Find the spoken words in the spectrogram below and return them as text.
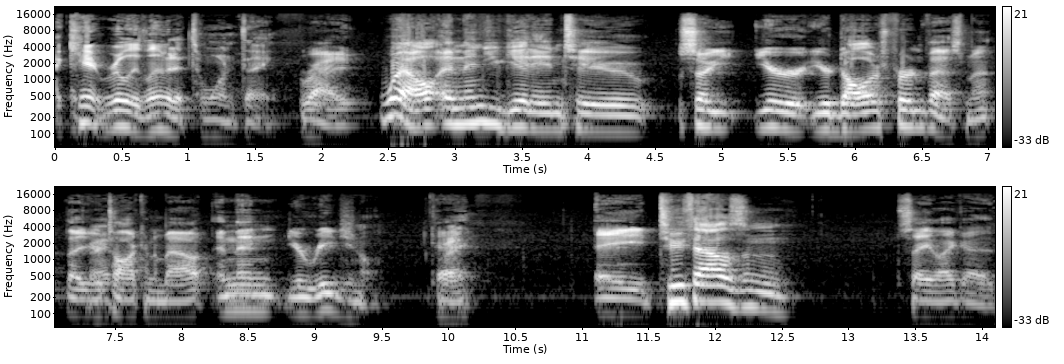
I can't really limit it to one thing. Right. Well, and then you get into so your your dollars per investment that you're Right. talking about, and then your regional. Okay. Right. A 2000, say like a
